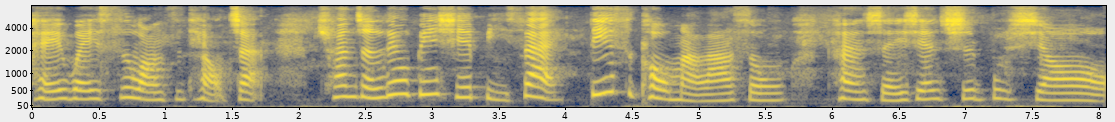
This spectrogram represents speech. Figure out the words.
培维斯王子挑战，穿着溜冰鞋比赛，disco 马拉松，看谁先吃不消。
